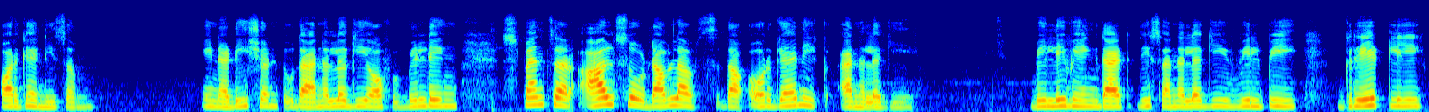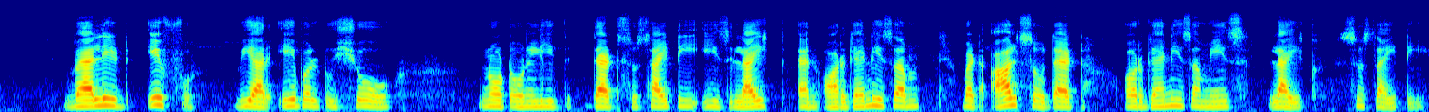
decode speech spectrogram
organism. In addition to the analogy of building, Spencer also develops the organic analogy, believing that this analogy will be greatly valid if we are able to show not only that society is like an organism, but also that organism is like society.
